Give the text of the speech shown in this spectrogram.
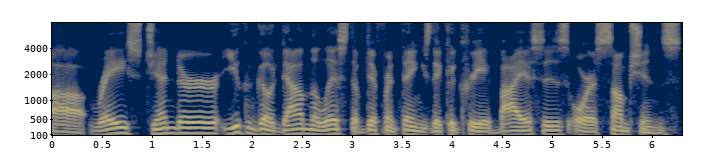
uh, race, gender, you can go down the list of different things that could create biases or assumptions.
